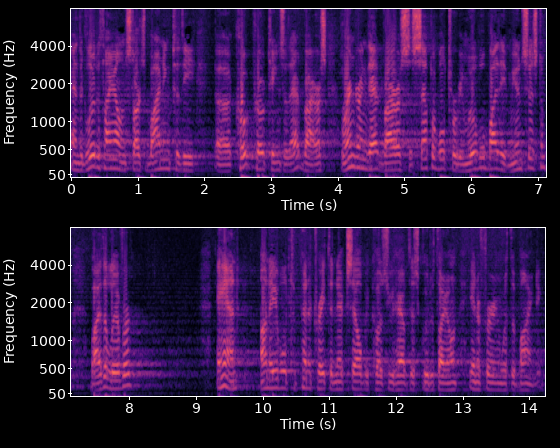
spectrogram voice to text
and the glutathione starts binding to the uh, coat proteins of that virus, rendering that virus susceptible to removal by the immune system, by the liver, and unable to penetrate the next cell because you have this glutathione interfering with the binding.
